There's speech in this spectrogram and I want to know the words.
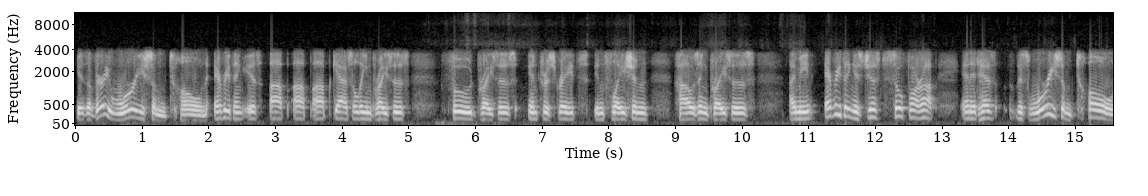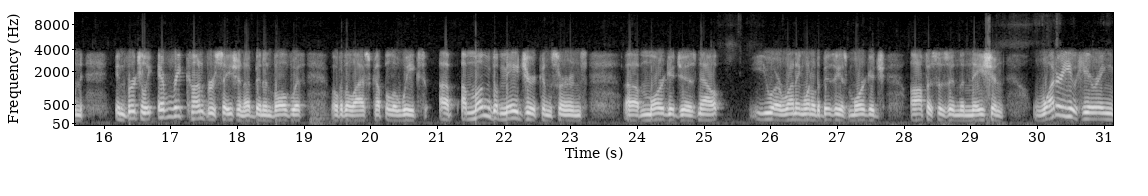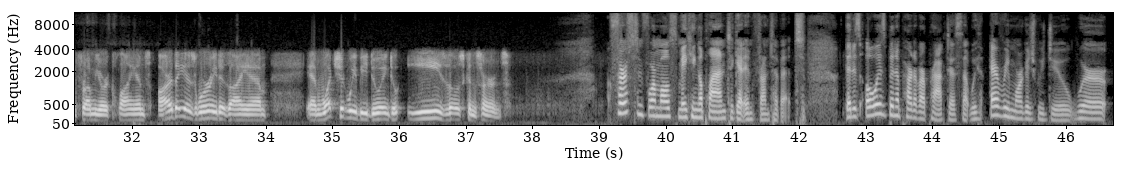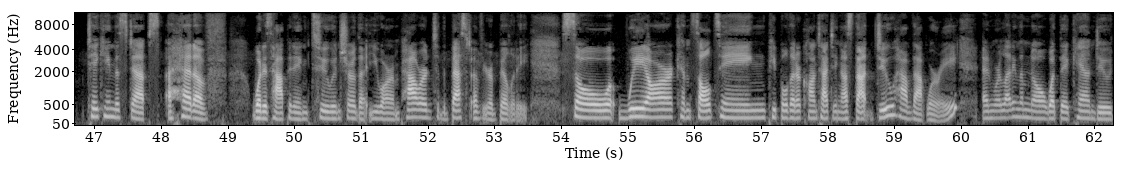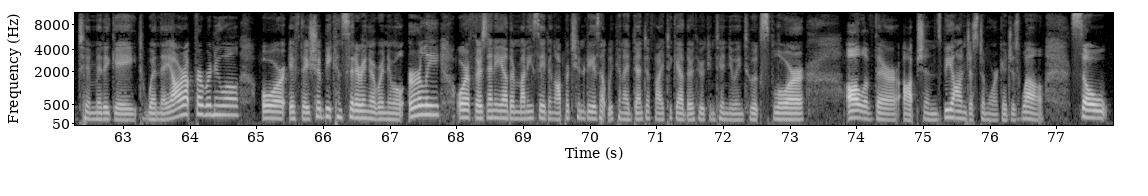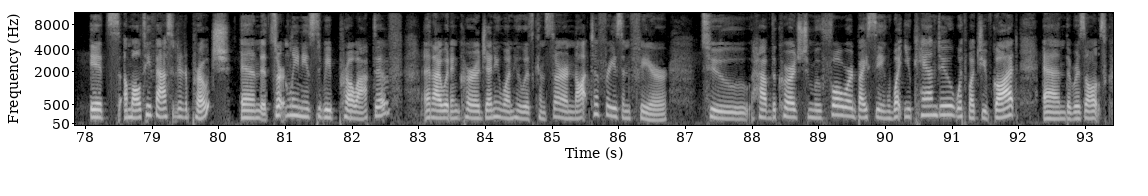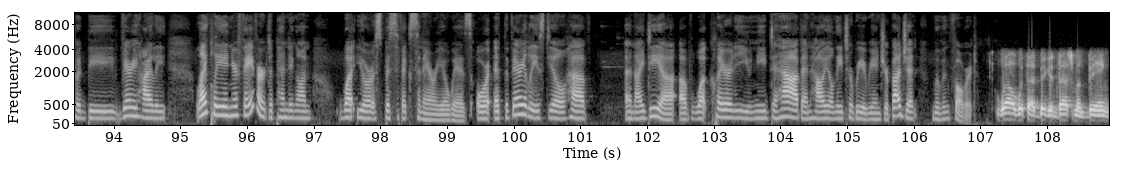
is a very worrisome tone. Everything is up, up, up. Gasoline prices, food prices, interest rates, inflation, housing prices. I mean, everything is just so far up, and it has this worrisome tone in virtually every conversation I've been involved with over the last couple of weeks. Uh, among the major concerns, uh, mortgages. Now, you are running one of the busiest mortgage offices in the nation. What are you hearing from your clients? Are they as worried as I am? And what should we be doing to ease those concerns? First and foremost, making a plan to get in front of it it has always been a part of our practice that with every mortgage we do, we're taking the steps ahead of what is happening to ensure that you are empowered to the best of your ability. So we are consulting people that are contacting us that do have that worry and we're letting them know what they can do to mitigate when they are up for renewal or if they should be considering a renewal early or if there's any other money saving opportunities that we can identify together through continuing to explore all of their options beyond just a mortgage as well. So it's a multifaceted approach and it certainly needs to be proactive. And I would encourage anyone who is concerned not to freeze in fear, to have the courage to move forward by seeing what you can do with what you've got. And the results could be very highly likely in your favor, depending on what your specific scenario is. Or at the very least, you'll have an idea of what clarity you need to have and how you'll need to rearrange your budget moving forward well, with that big investment being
